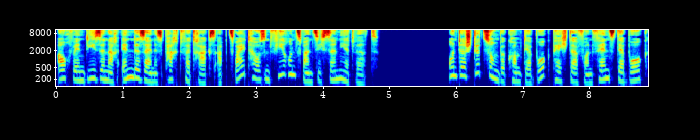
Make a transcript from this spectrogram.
auch wenn diese nach Ende seines Pachtvertrags ab 2024 saniert wird. Unterstützung bekommt der Burgpächter von Fans der Burg,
